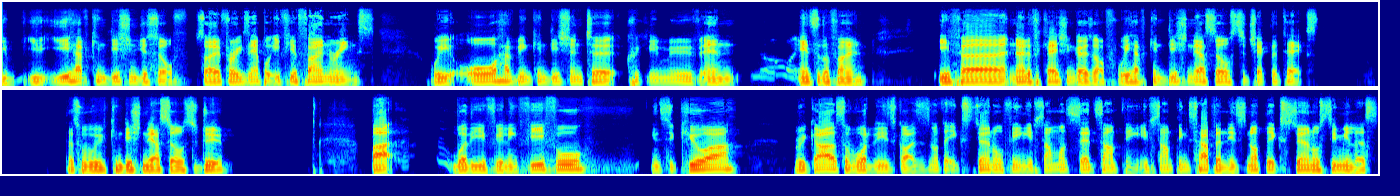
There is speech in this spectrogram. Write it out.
you, you, you have conditioned yourself. So, for example, if your phone rings, we all have been conditioned to quickly move and answer the phone. If a notification goes off, we have conditioned ourselves to check the text. That's what we've conditioned ourselves to do. But whether you're feeling fearful, insecure, regardless of what it is, guys, it's not the external thing. If someone said something, if something's happened, it's not the external stimulus,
